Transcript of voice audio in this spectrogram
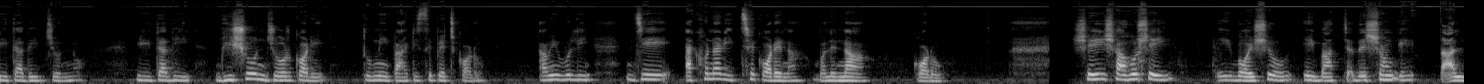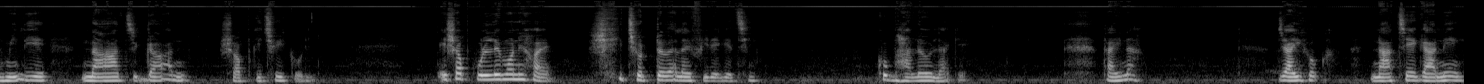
রীতাদির জন্য। রীতাদি ভীষণ জোর করে তুমি পার্টিসিপেট করো। আমি বলি যে এখন আর ইচ্ছে করে না। বলে, না, করো। সেই সাহসেই এই বয়সেও এই বাচ্চাদের সঙ্গে তাল মিলিয়ে নাচ, গান সব কিছুই করি। এসব করলে মনে হয় সেই ছোট্টবেলায় ফিরে গেছি। খুব ভালোও লাগে। তাই না? যাই হোক, নাচে, গানে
